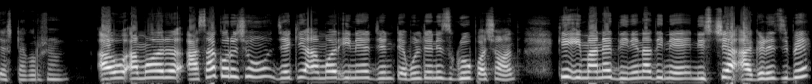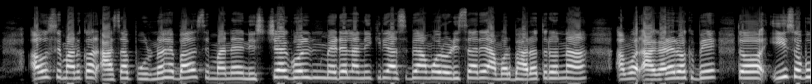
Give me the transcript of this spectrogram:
चेष्टा करुछन ଆଉ ଆମର ଆଶା କରୁଛୁଁ ଯେ କି ଆମର ଇନେ ଯେନ୍ ଟେବୁଲ୍ ଟେନିସ୍ ଗ୍ରୁପ୍ ଅଛନ୍ କି ଇମାନେ ଦିନେ ନା ଦିନେ ନିଶ୍ଚୟ ଆଗରେ ଯିବେ ଆଉ ସେମାନଙ୍କର ଆଶା ପୂର୍ଣ୍ଣ ହେବା ସେମାନେ ନିଶ୍ଚୟ ଗୋଲ୍ଡ ମେଡ଼ାଲ୍ ଆଣିକିରି ଆସିବେ ଆମର ଓଡ଼ିଶାରେ ଆମର ଭାରତର ନାଁ ଆମର ଆଗରେ ରଖିବେ ତ ଇ ସବୁ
